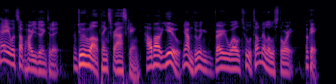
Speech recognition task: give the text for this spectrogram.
Hey, what's up? How are you doing today? I'm doing well, thanks for asking. How about you? Yeah, I'm doing very well too. Tell me a little story. Okay,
